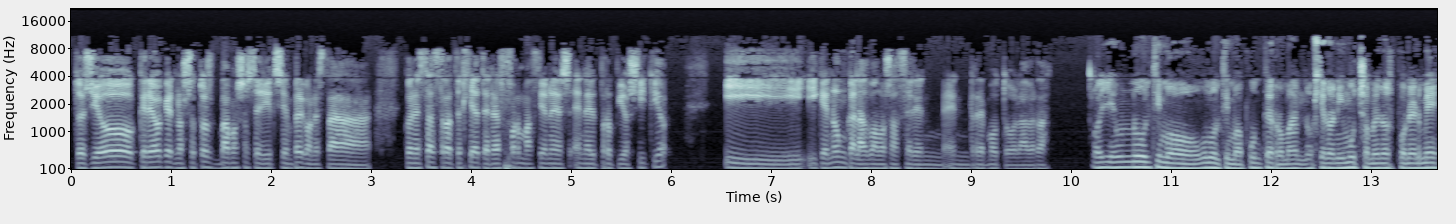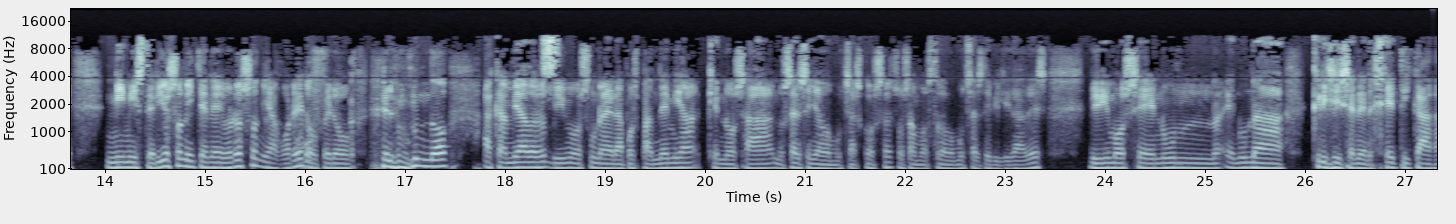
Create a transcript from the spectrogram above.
Entonces yo creo que nosotros vamos a seguir siempre con esta, con esta estrategia de tener formaciones en el propio sitio y, que nunca las vamos a hacer en remoto, la verdad. Oye, un último, un último apunte, Román. No quiero ni mucho menos ponerme ni misterioso, ni tenebroso, ni agorero, pero el mundo ha cambiado. Vivimos una era pospandemia que nos ha, nos ha enseñado muchas cosas, nos ha mostrado muchas debilidades. Vivimos en un, en una crisis energética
